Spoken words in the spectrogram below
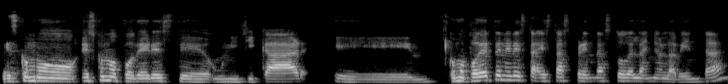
Es como, es como poder este, unificar eh, como poder tener estas prendas todo el año a la venta,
